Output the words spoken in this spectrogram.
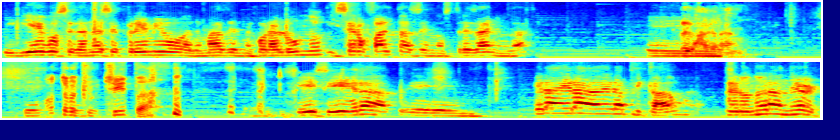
y Diego se ganó ese premio además del mejor alumno y cero faltas en los tres años, ¿verdad? Eh, Otro chuchita. Sí, sí, era, eh, era, era, era aplicado, pero no era nerd,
